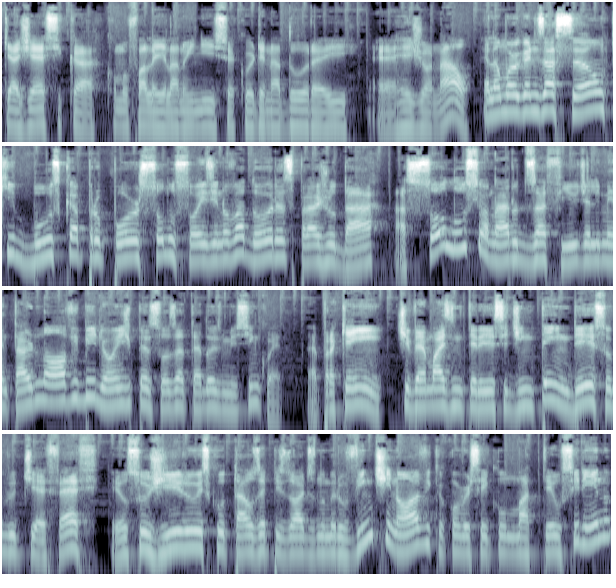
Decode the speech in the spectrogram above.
que a Jéssica, como eu falei lá no início, é coordenadora e é, regional. Ela é uma organização que busca propor soluções inovadoras para ajudar a solucionar o desafio de alimentar 9 bilhões de pessoas até 2050. É, para quem tiver mais interesse de entender sobre o TFF, eu sugiro escutar os episódios número 29, que eu conversei com o Matheus Cirino,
